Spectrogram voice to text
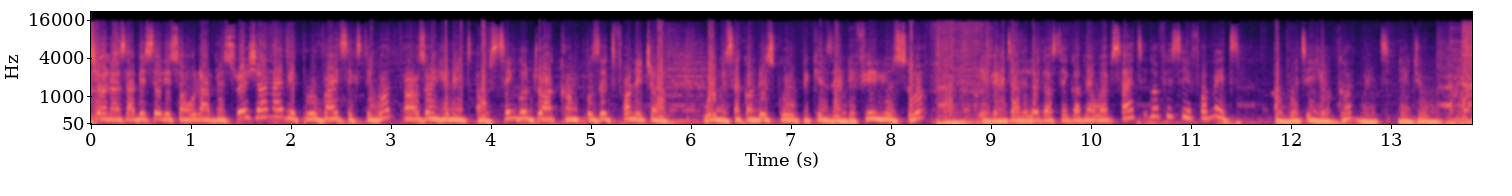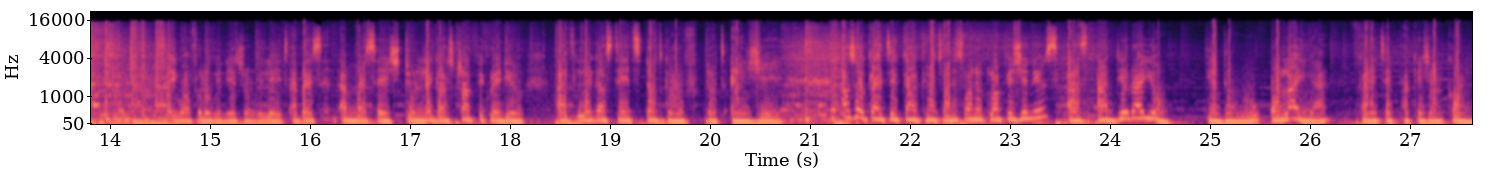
Shona Sabi said the Sanwo administration I be provide 61,000 units of single drug composite furniture wey be secondary school pikins and dey fit use so. If you enter the Lagos State government website, go fit see informate of wetin your government they do. Say you wan follow the newsroom relate, abeg send a message to Lagos Traffic Radio at lagostate.gov.ng. Also, can take calculate for this one o'clock vision news as Aderayo Idowu Olaiya carry take package and come.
